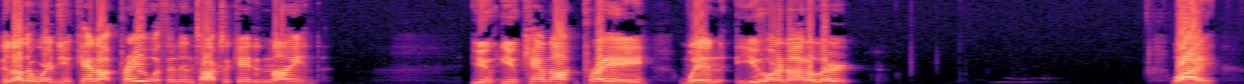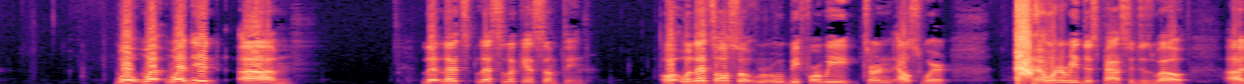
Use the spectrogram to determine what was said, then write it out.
In other words, you cannot pray with an intoxicated mind. You, you cannot pray when you are not alert. Why? Well, what what did um? Let, let's let's look at something. Oh, well, let's also before we turn elsewhere, I want to read this passage as well. Uh,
